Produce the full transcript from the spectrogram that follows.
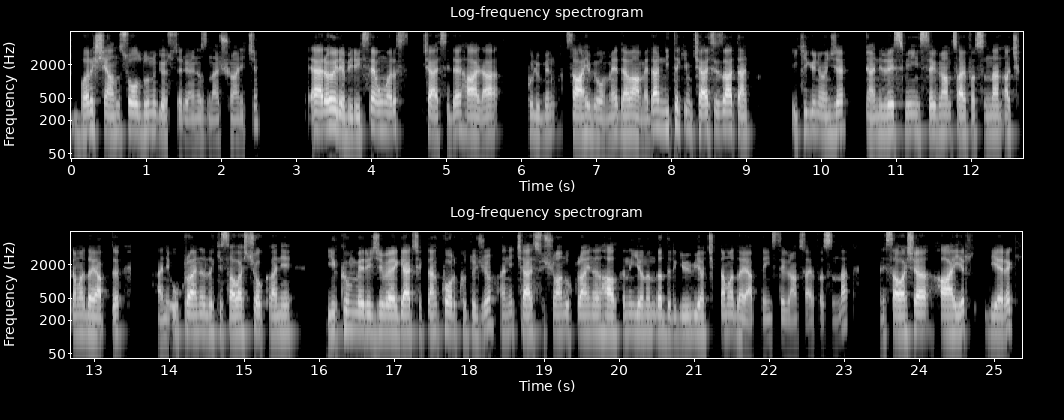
barış yanlısı olduğunu gösteriyor en azından şu an için. Eğer öyle biri ise umarız Chelsea'de hala kulübün sahibi olmaya devam eder. Nitekim Chelsea zaten iki gün önce yani resmi Instagram sayfasından açıklama da yaptı. Hani Ukrayna'daki savaş çok hani yıkım verici ve gerçekten korkutucu. Hani Chelsea şu an Ukrayna halkının yanındadır gibi bir açıklama da yaptı Instagram sayfasından. Hani savaşa hayır diyerek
